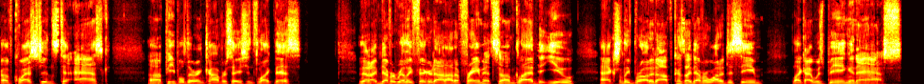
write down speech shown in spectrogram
of questions to ask uh, people during conversations like this that I've never really figured out how to frame it. So I'm glad that you actually brought it up because I never wanted to seem like I was being an ass,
